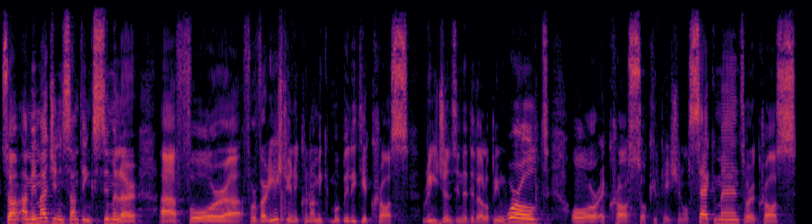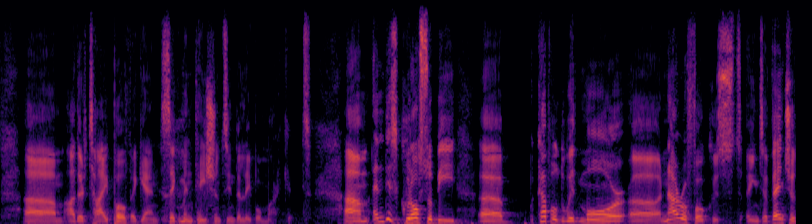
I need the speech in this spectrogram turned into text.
So I'm imagining something similar uh, for, uh, for variation in economic mobility across regions in the developing world or across occupational segments or across um, other type of, again, segmentations in the labor market. Um, and this could also be uh, coupled with more uh, narrow-focused intervention,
